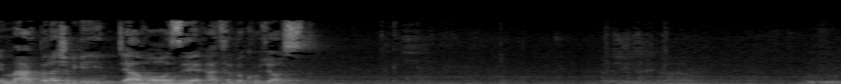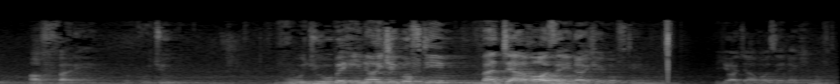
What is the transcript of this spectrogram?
یه مرد بلند شه بگه این جوازه عطف به کجاست؟ آفرین. وجود. وجوب اینایی که گفتیم و جواز اینایی که گفتیم. یا جواز اینایی که گفتیم.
